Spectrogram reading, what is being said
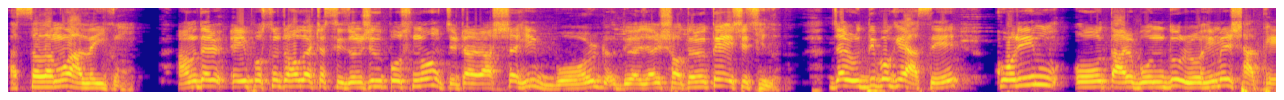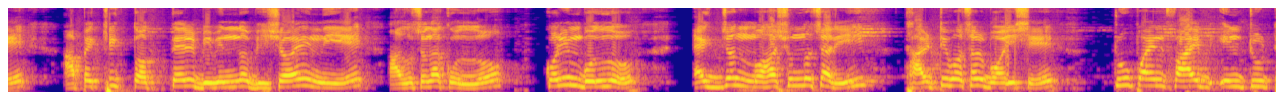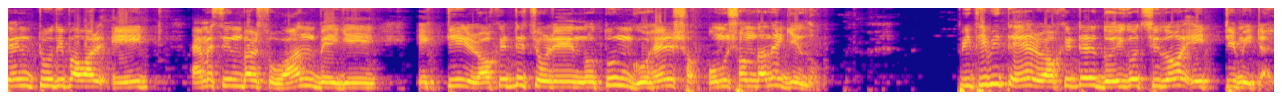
আসসালামু আলাইকুম। আমাদের এই প্রশ্নটা হলো একটা সৃজনশীল প্রশ্ন যেটা রাজশাহী বোর্ড দুই হাজার সতেরোতে এসেছিল। যার উদ্দীপকে আছে, করিম ও তার বন্ধু রহিমের সাথে আপেক্ষিক তত্ত্বের বিভিন্ন বিষয় নিয়ে আলোচনা করল। করিম বলল, একজন মহাশূন্যচারী থার্টি বছর বয়সে two point five into ten to the power eight MS inverse one বেগে একটি রকেটে চড়ে নতুন গ্রহের অনুসন্ধানে গেল। পৃথিবীতে রকেটের দৈর্ঘ্য ছিল এইটটি মিটার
